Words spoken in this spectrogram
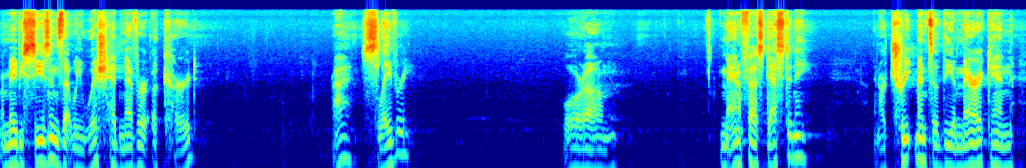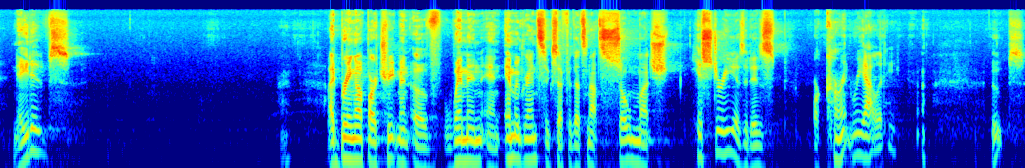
Or maybe seasons that we wish had never occurred? Right? Slavery? Or um, manifest destiny and our treatment of the American natives? I'd bring up our treatment of women and immigrants, except for that's not so much history as it is our current reality. Oops.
